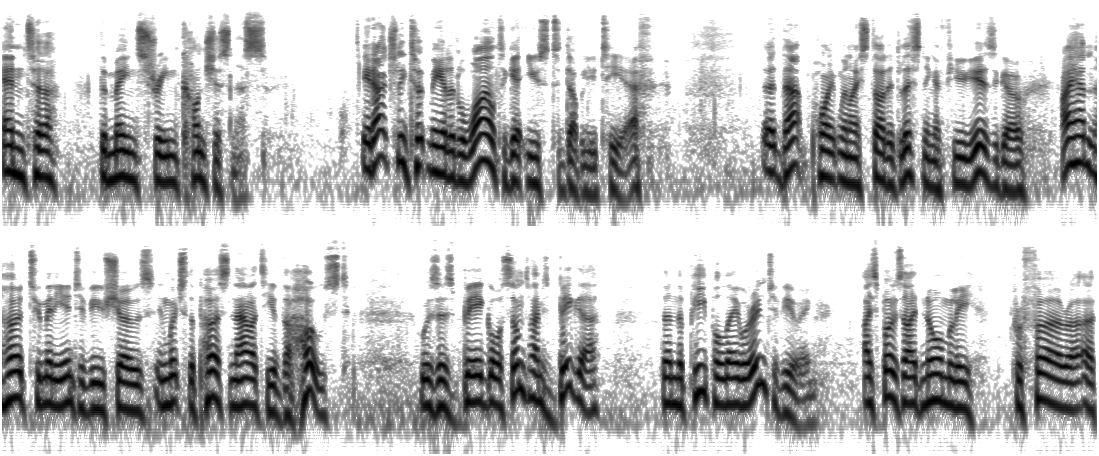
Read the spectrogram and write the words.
enter the mainstream consciousness. It actually took me a little while to get used to WTF. At that point, when I started listening a few years ago, I hadn't heard too many interview shows in which the personality of the host was as big or sometimes bigger than the people they were interviewing. I suppose I'd normally prefer a, a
